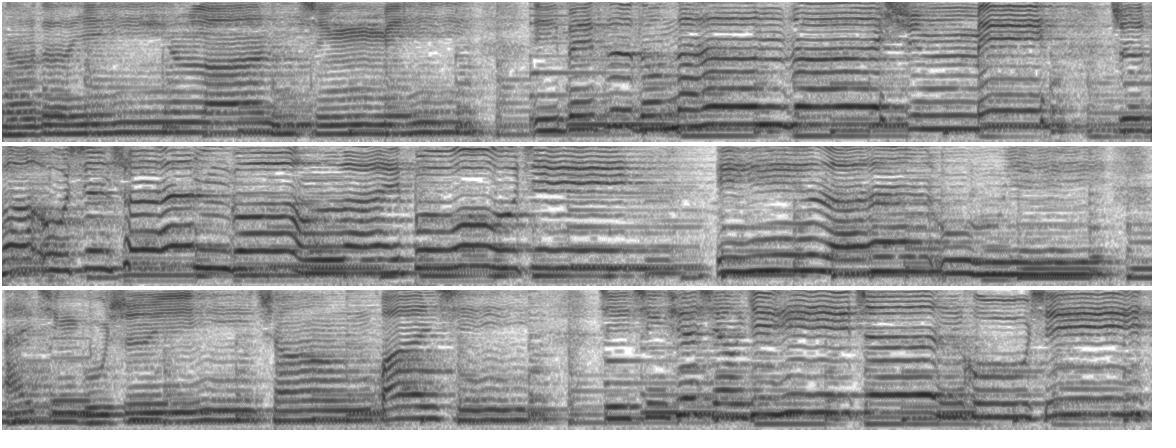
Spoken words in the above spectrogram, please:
那的意乱情迷，一辈子都难再寻觅，只怕无限穿过来不及，一览无遗。爱情不是一场欢喜，激情却像一阵呼吸。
